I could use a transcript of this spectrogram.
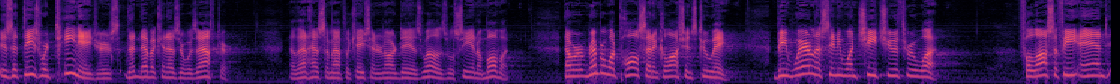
is that these were teenagers that Nebuchadnezzar was after. Now, that has some application in our day as well, as we'll see in a moment. Now, remember what Paul said in Colossians 2 8. Beware lest anyone cheat you through what? Philosophy and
